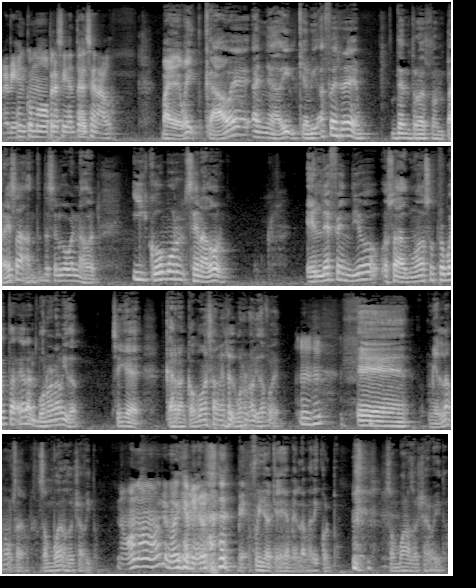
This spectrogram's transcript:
eligen como presidente del Senado. By the way, cabe añadir que Luis Ferré, dentro de su empresa, antes de ser gobernador, y como senador, él defendió, o sea, una de sus propuestas era el bono de Navidad. Así que, que arrancó con esa mierda, el bono de Navidad fue. Eh, mierda, no, o sea, son buenos esos chavitos. No, no, no, yo no dije mierda. Bien, fui yo el que dije mierda, me disculpo. Son buenos esos chavitos.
